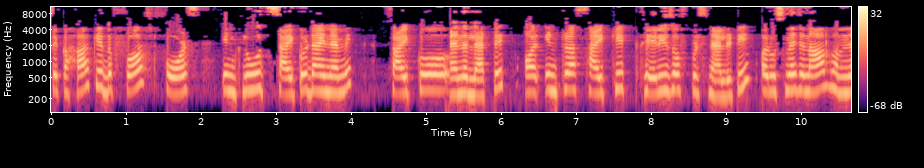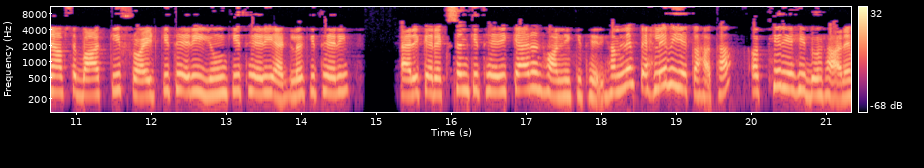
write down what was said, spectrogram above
سے کہا کہ the first force include psychodynamic psychoanalytic اور انٹراسائک تھیریز آف پرسنالٹی اور اس میں جناب ہم نے آپ سے بات کی فرائڈ کی تھیری یونگ کی تھیری ایڈلر کی تھیری ایرک ایرکسن کی تھیری کیرن ہارنی کی تھیری ہم نے پہلے بھی یہ کہا تھا اور پھر یہی دوہرا رہے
